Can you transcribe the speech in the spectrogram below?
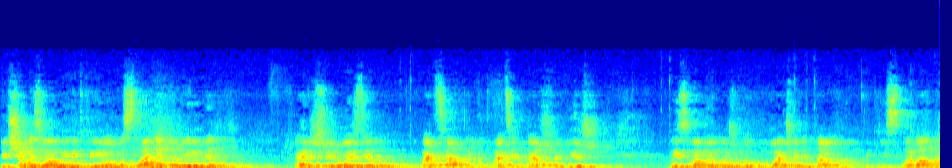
Якщо ми з вами відкриємо послання до Римлян, перший розділ, 20 і 21 вірш, ми з вами можемо побачити там такі слова.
